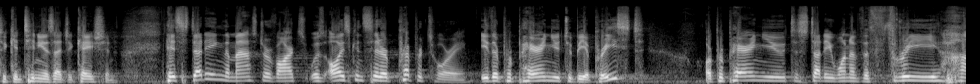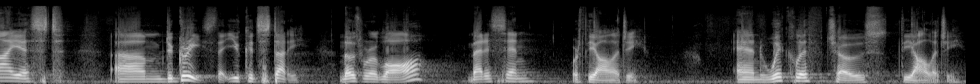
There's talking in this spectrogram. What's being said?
to continue his education. His studying the Master of Arts was always considered preparatory, either preparing you to be a priest or preparing you to study one of the three highest um, degrees that you could study. And those were law, medicine, or theology. And Wycliffe chose theology.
